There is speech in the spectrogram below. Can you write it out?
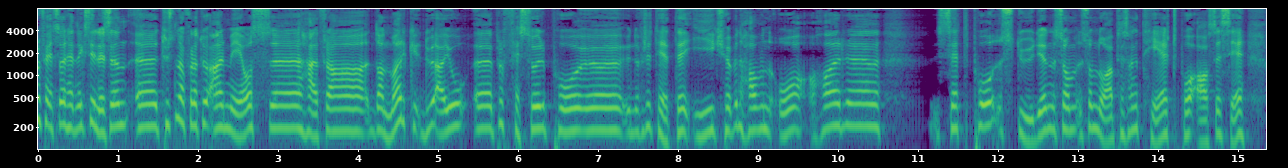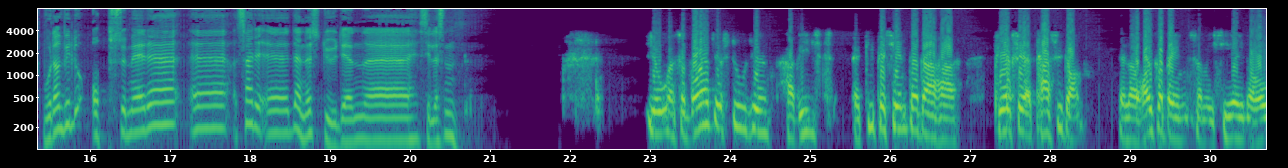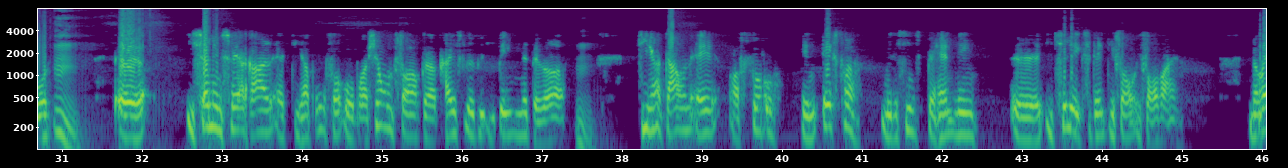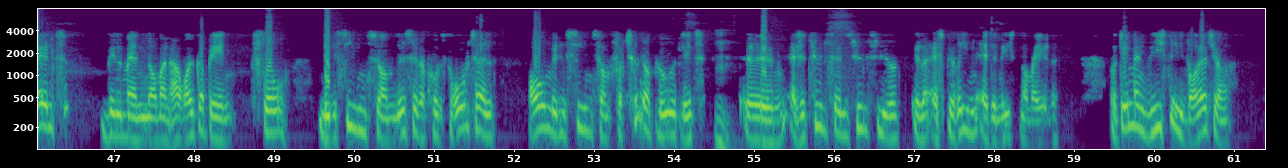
Professor Henrik Sillesen, eh, tusen takk for at du er med oss eh, her fra Danmark. Du er jo eh, professor på eh, Universitetet i København og har eh, sett på studien som, som, nå er presentert på ACC. Hvordan vil du oppsummere eh, denne studien, Sillesen? Jo, altså Voyager-studiet har vist at de pasienter, der har perifær karsygdom, eller ryggerbanen, som I siger i Norge, mm. øh, i sådan en svær grad, at de har brug for operation for at gøre kredsløbet i benene bedre. Mm. De har gavn af at få en ekstra medicinsk behandling øh, i tillæg til den, de får i forvejen. Normalt vil man, når man har ryggerben, få medicin, som nedsætter kolesteroltal, og medicin, som fortynder blodet lidt. Mm. Øh, acetylsalicylsyre eller aspirin er det mest normale. Og det, man viste i Voyager,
